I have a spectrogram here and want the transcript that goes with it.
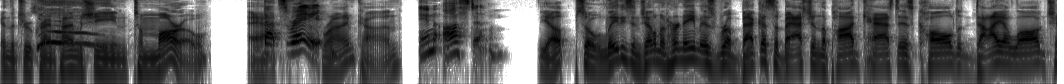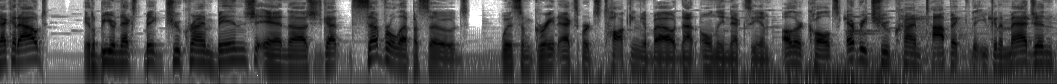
in the True Crime Yay! Time Machine tomorrow at That's right. CrimeCon. In Austin. Yep. So, ladies and gentlemen, her name is Rebekah Sebastian. The podcast is called Die-Alogue. Check it out. It'll be your next big true crime binge, and uh, she's got several episodes with some great experts talking about not only NXIVM, other cults, every true crime topic that you can imagine.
